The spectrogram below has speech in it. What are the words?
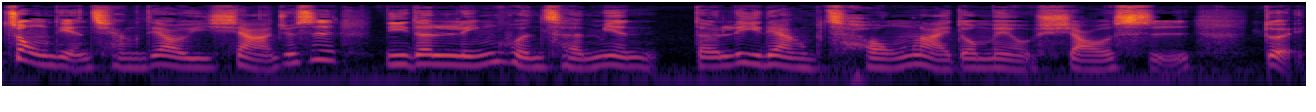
重点强调一下，就是你的灵魂层面的力量从来都没有消失，对，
